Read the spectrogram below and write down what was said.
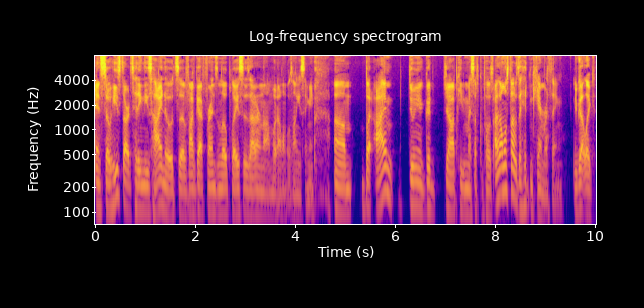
And so he starts hitting these high notes of i've got friends in low places. I don't know what I don't know what song he's singing. Um, but i'm doing a good job keeping myself composed i almost thought it was a hidden camera thing You've got like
